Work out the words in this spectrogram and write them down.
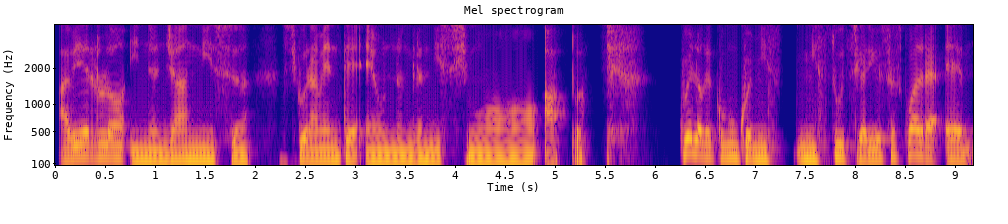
averlo in Giannis sicuramente è un grandissimo up. Quello che comunque mi, mi, stuzzica di questa squadra è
